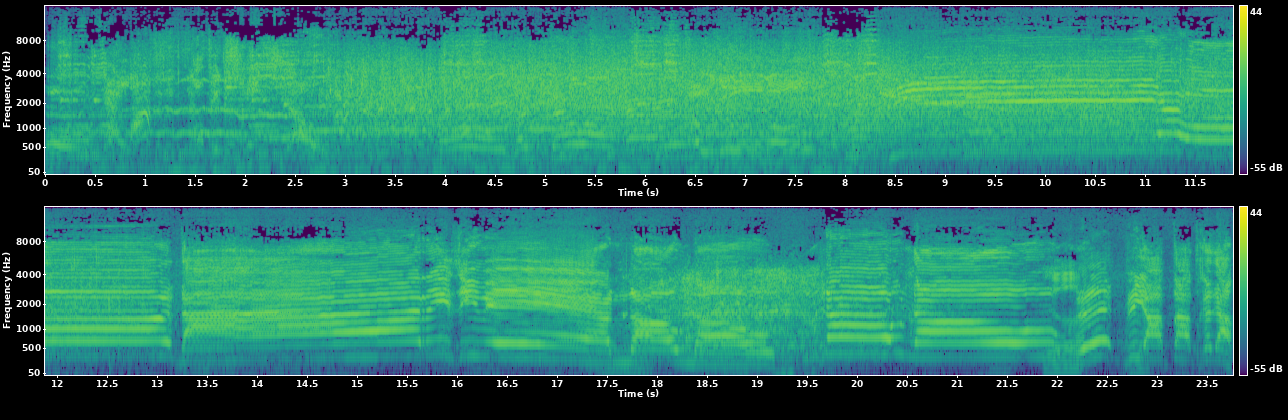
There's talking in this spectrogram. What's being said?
Gezellig of ik schiet zo. Oh, geen teller, hè? Hou het allemaal. Ja, daar is hij weer. Nou, nou. Nou, nou. Ja? Wie had dat gedaan?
